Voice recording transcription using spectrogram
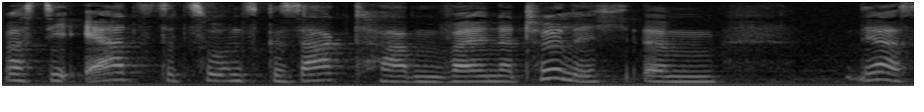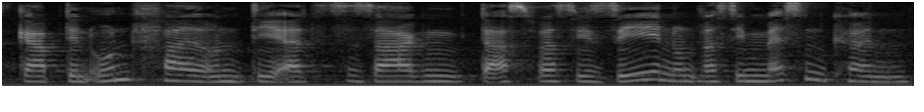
was die Ärzte zu uns gesagt haben, weil natürlich, ähm, ja, es gab den Unfall und die Ärzte sagen das, was sie sehen und was sie messen können.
